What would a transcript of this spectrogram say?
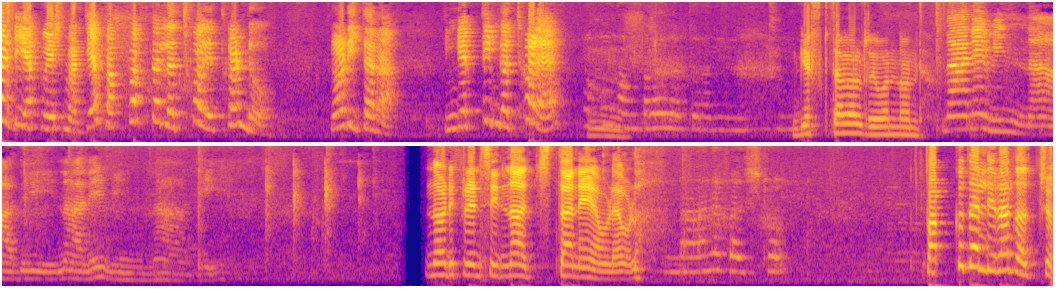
ಕಡ್ಡಿ ಯಾಕೆ ವೇಸ್ಟ್ ಮಾಡ್ತೀಯ? ಪಕ್ಕ ಪಕ್ಕದಲ್ಲಿ ಹಚ್ಕೊ ಎತ್ಕೊಂಡು. ನೋಡಿ ಈ ತರ. ಹಿಂಗೆ ಎತ್ತಿ ಹಿಂಗೆ ಹಚ್ಕೊಳೆ ಗಿಫ್ಟ್ ತಗೊಳ್ರಿ ಒಂದೊಂದು. ನಾನೇ ವಿನ್ನಾದಿ ನಾನೇ ವಿನ್ ಆದೆ ನೋಡಿ ಫ್ರೆಂಡ್ಸ್ ಇನ್ನ ಹಚ್ತಾನೆ ಅವಳೆ ಅವಳು. ನಾನೇ ಫಸ್ಟು ಪಕ್ಕದಲ್ಲಿರೋದು ಹಚ್ಚು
